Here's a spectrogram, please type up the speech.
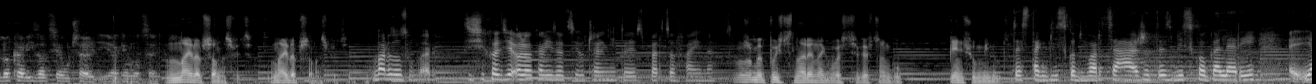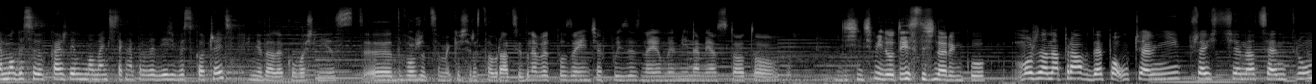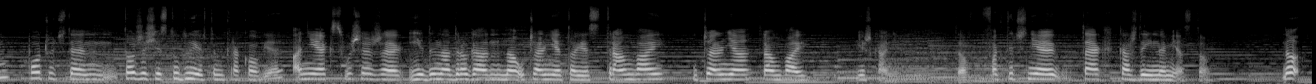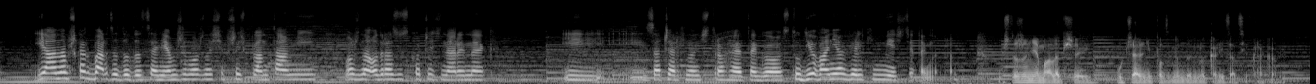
Lokalizacja uczelni, jak ją ocenisz? Najlepsza na świecie. Najlepsza na świecie. Bardzo super. Jeśli chodzi o lokalizację uczelni, to jest bardzo fajne. Możemy pójść na rynek właściwie w ciągu 5 minut. To jest tak blisko dworca, że to jest blisko galerii. Ja mogę sobie w każdym momencie tak naprawdę gdzieś wyskoczyć. Niedaleko właśnie jest e, dworzec, są jakieś restauracje. Nawet po zajęciach pójść ze znajomymi na miasto, to 10 minut i jesteś na rynku. Można naprawdę po uczelni przejść się na centrum, poczuć ten, to, że się studiuje w tym Krakowie, a nie jak słyszę, że jedyna droga na uczelnię to jest tramwaj, uczelnia, tramwaj, mieszkanie. To faktycznie tak jak każde inne miasto. No, ja na przykład bardzo to doceniam, że można się przejść plantami, można od razu skoczyć na rynek i, i zaczerpnąć trochę tego studiowania w wielkim mieście tak naprawdę. Myślę, że nie ma lepszej uczelni pod względem lokalizacji w Krakowie.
